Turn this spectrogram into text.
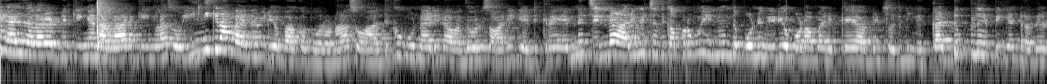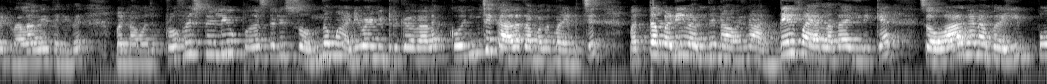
ஹாய் guys எல்லாரும் எப்படி இருக்கீங்க? நல்லா இருக்கீங்களா? ஸோ இன்னைக்கு நம்ம என்ன வீடியோ பார்க்க போறோம்னா ஸோ அதுக்கு முன்னாடி நான் வந்து ஒரு சாரி கேட்டுக்கிறேன். என்ன சின்ன அறிவிச்சதுக்கு அப்புறமும் இன்னும் இந்த பொண்ணு வீடியோ போடாம இருக்கு அப்படின்னு சொல்லிட்டு நீங்க கடுப்புல இருப்பீங்கன்றது எனக்கு நல்லாவே தெரியுது. பட் நான் கொஞ்சம் ப்ரொஃபஷனலியும் பர்சனலியும் சொந்தமாக அடி வாங்கிட்டு இருக்கிறதால கொஞ்சம் காலதாமதமாயிடுச்சு. மற்றபடி வந்து நான் வந்து அதே ஃபயரில் தான் இருக்கேன். ஸோ வாங்க நம்ம இப்போ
